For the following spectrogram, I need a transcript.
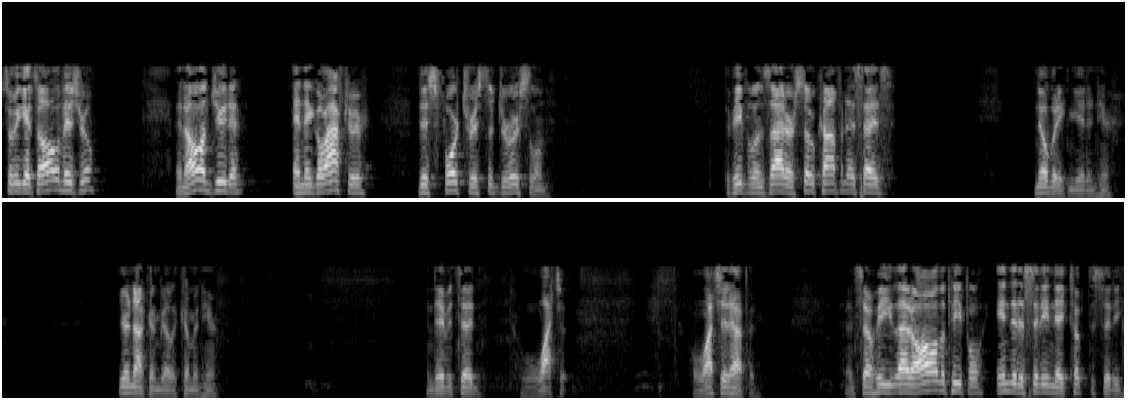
So he gets all of Israel and all of Judah, and they go after this fortress of Jerusalem. The people inside are so confident, it says, nobody can get in here. You're not going to be able to come in here. And David said, watch it. Watch it happen. And so he led all the people into the city, and they took the city.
